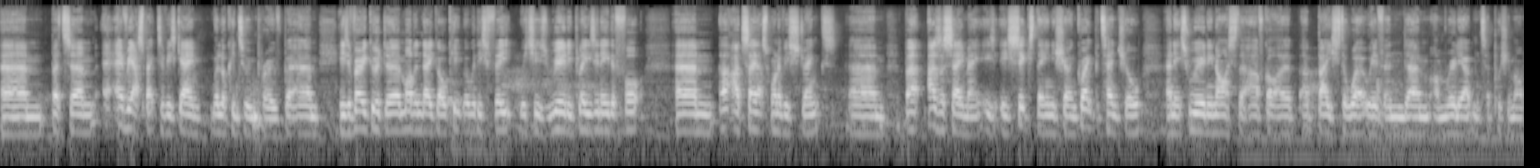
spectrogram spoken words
um, but um, every aspect of his game we're looking to improve. But um, he's a very good uh, modern-day goalkeeper with his feet, which is really pleasing either foot. Um, I'd say that's one of his strengths. Um, but as I say, mate, he's, he's 16. He's showing great potential, and it's really nice that I've got a, a base to work with, and um, I'm really open to push him on.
